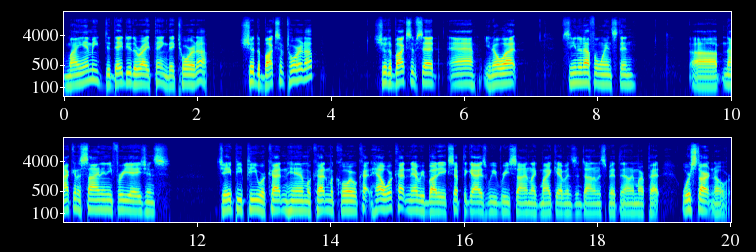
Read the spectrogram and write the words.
Miami, did they do the right thing? They tore it up. Should the Bucs have tore it up? Should the Bucs have said, "Ah, you know what? Seen enough of Winston. Uh, not going to sign any free agents. JPP, we're cutting him. We're cutting McCoy. We're cutting hell. We're cutting everybody except the guys we've re-signed, like Mike Evans and Donovan Smith and Ali Marpet. We're starting over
